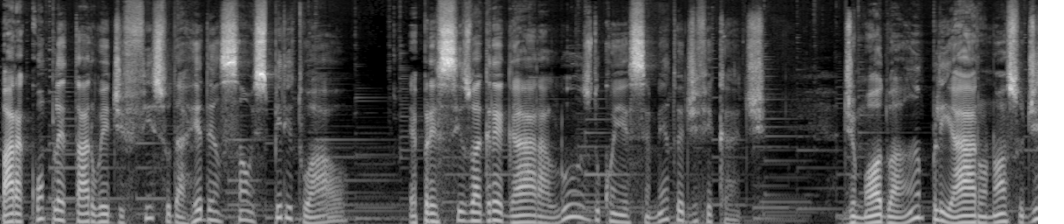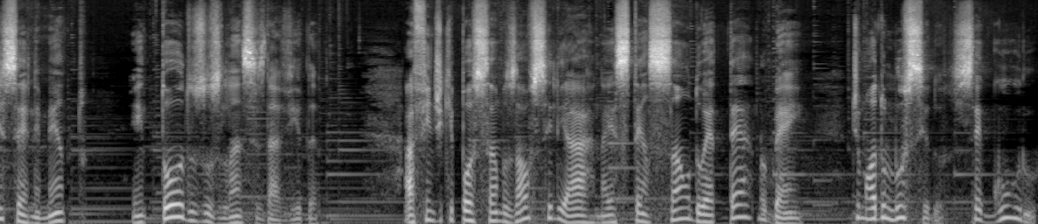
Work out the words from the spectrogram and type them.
para completar o edifício da redenção espiritual, é preciso agregar a luz do conhecimento edificante, de modo a ampliar o nosso discernimento em todos os lances da vida, a fim de que possamos auxiliar na extensão do eterno bem de modo lúcido, seguro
